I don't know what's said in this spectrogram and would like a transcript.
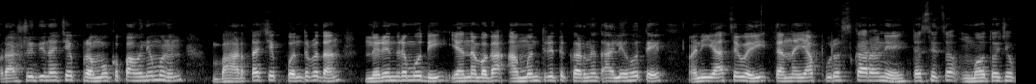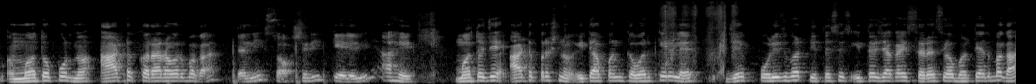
राष्ट्रदिनाचे राष्ट्रीय दिनाचे प्रमुख पाहुणे म्हणून भारताचे पंतप्रधान नरेंद्र मोदी यांना बघा आमंत्रित करण्यात आले होते. आणि याच वेळी त्यांना या पुरस्काराने तसेच महत्त्वाचे महत्त्वपूर्ण आठ करारावर बघा त्यांनी स्वाक्षरी केलेली आहे. महत्त्वाचे आठ प्रश्न इथे आपण कव्हर केलेले आहेत. जे पोलीस भरती तसेच इतर ज्या काही सरसेवा भरती आहेत बघा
